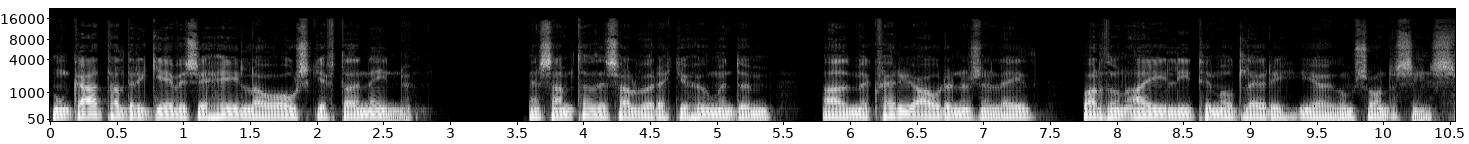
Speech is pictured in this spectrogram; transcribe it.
Hún gat aldrei gefið sér heila og óskiftað neinu. En samt hafði Salfur ekki hugmyndum að með hverju árinu sem leið varð hún æg lítið mótlegri í augum svona síns.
